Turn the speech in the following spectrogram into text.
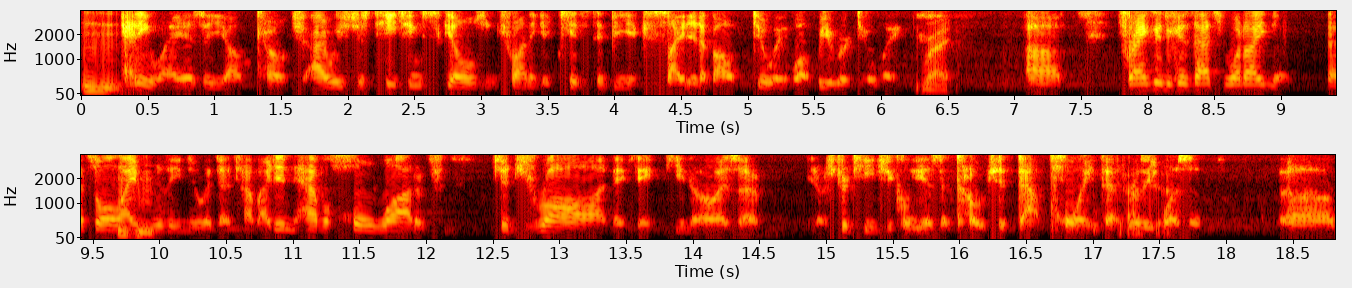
mm-hmm. anyway as a young coach. I was just teaching skills and trying to get kids to be excited about doing what we were doing. Right. Um, frankly, because that's what I knew. That's all mm-hmm. I really knew at that time. I didn't have a whole lot of to draw on. I think you know, as a you know, strategically as a coach at that point, that gotcha. really wasn't uh,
